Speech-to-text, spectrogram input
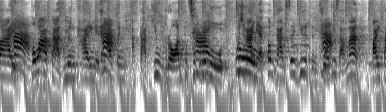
บาย ค่ะเพราะว่าอากาศเมืองไทยเนี่ยนะครับค่ะเป็นอากาศที่ร้อนทุกใช่ๆฤดู ผู้ชายเนี่ยต้องการเสื้อยืดหนึ่งตัวค่ะที่สามารถไปต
